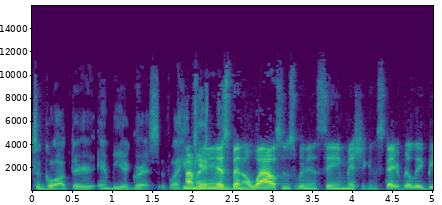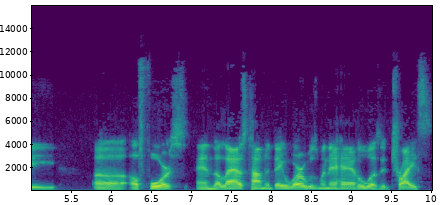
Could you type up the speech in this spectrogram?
to go out there and be aggressive. Like I mean, it's been a while since we didn't see Michigan State really be uh, a force, and the last time that they were was when they had who was it, Trice?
